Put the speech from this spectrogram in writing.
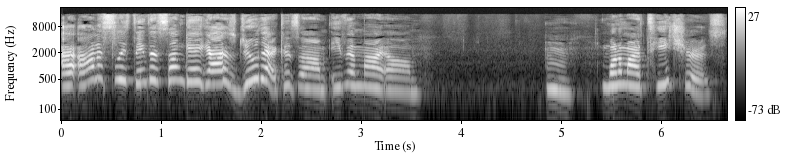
I honestly think that some gay guys do that cuz um even my um mm, one of my teachers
